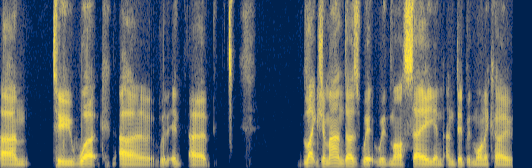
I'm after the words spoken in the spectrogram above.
um, to work uh, with, uh, like Germain does with, with Marseille and, and did with Monaco.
